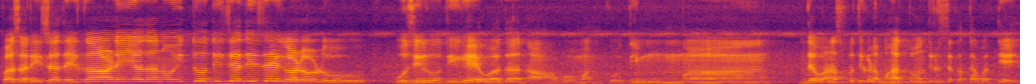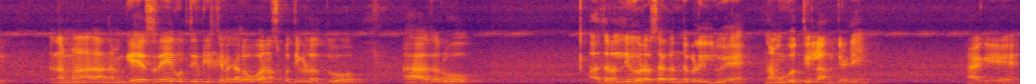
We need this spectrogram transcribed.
ಪಸರಿಸದೆ ಗಾಳಿಯದನು ಇದ್ದು ದಿಸೆ ದಿಸೆಗಳೊಳು ಉಸಿರು ದಿಗೆವದ ನಾವು ಮಂಕುತಿಮ್ಮ ಅಂದರೆ ವನಸ್ಪತಿಗಳ ಮಹತ್ವವನ್ನು ತಿಳಿಸ್ತಕ್ಕಂಥ ಪದ್ಯ ಇದು. ನಮ್ಮ, ನಮಗೆ ಹೆಸರೇ ಗೊತ್ತಿರಲಿಕ್ಕಿಲ್ಲ ಕೆಲವು ವನಸ್ಪತಿಗಳದ್ದು. ಆದರೂ ಅದರಲ್ಲಿಯೂ ರಸಗಂಧಗಳಿಲ್ವೇ? ನಮಗೆ ಗೊತ್ತಿಲ್ಲ ಅಂಥೇಳಿ ಹಾಗೆ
